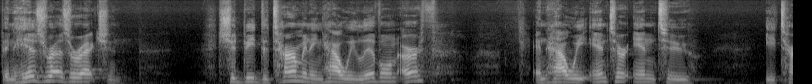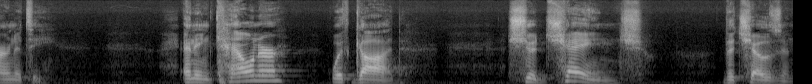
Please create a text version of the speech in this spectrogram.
then his resurrection should be determining how we live on earth and how we enter into eternity. An encounter with God should change the chosen.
